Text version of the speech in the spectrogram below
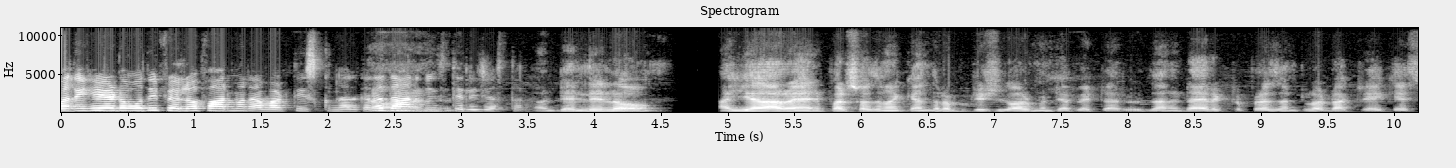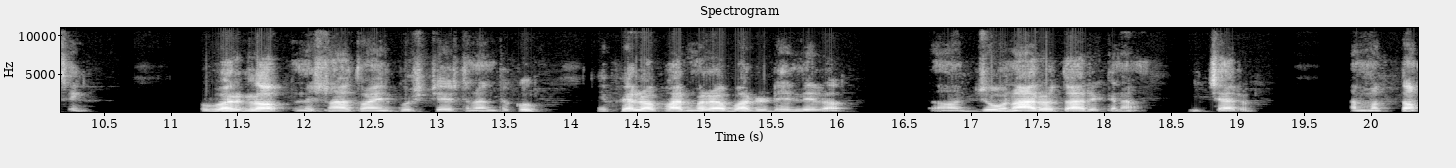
పదిహేడవది ఫెలో ఫార్మర్ అవార్డు తీసుకున్నారు కదా దాని. గురించి తెలియజేస్తారు? ఢిల్లీలో ఐఆర్ఐ అని పరిశోధనా కేంద్రం బ్రిటిష్ గవర్నమెంటే పెట్టారు. దాని డైరెక్టర్ ప్రెజెంట్లో డాక్టర్ ఏకే సింగ్. వరిలో నిష్ణాతమైన కృషి చేసినందుకు ఈ ఫెలో ఫార్మర్ అవార్డు ఢిల్లీలో జూన్ ఆరో తారీఖున ఇచ్చారు. మొత్తం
